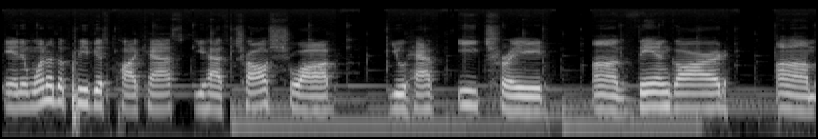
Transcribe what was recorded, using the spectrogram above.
And in one of the previous podcasts, you have Charles Schwab, you have E Trade, uh, Vanguard, um,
